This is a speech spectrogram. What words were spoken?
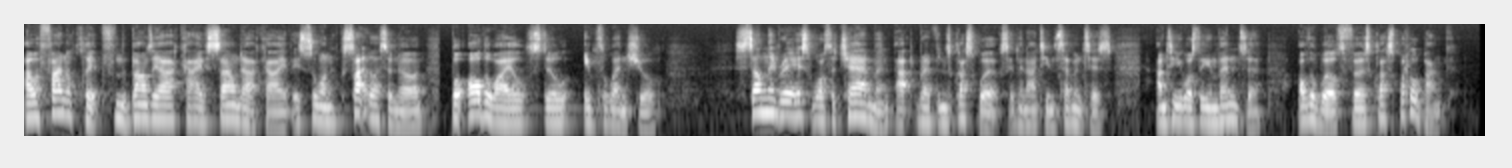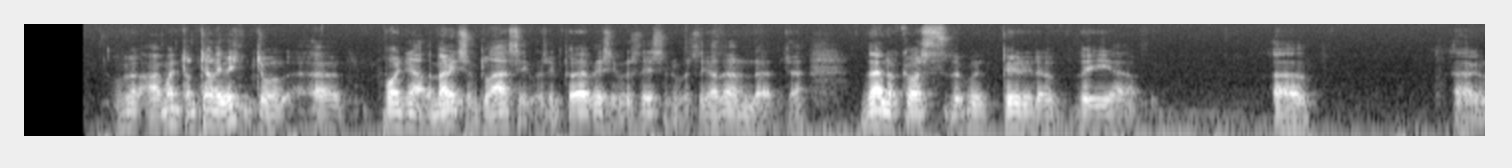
Our final clip from the Barnsley Archive Sound Archive is someone slightly lesser known, but all the while still influential. Stanley Race was the chairman at Redfearn's Glassworks in the 1970s, and he was the inventor of the world's first glass bottle bank. I went on television to uh, pointing out the merits of glass. It was impervious, it was this and it was the other, and that. Uh, then, of course, the period of the uh, uh, uh,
